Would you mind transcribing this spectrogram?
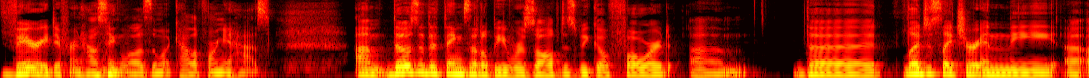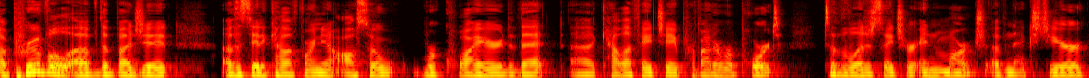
very different housing laws than what California has. Um, those are the things that'll be resolved as we go forward. Um, the legislature in the uh, approval of the budget of the state of California also required that uh, Cal FHA provide a report to the legislature in March of next year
